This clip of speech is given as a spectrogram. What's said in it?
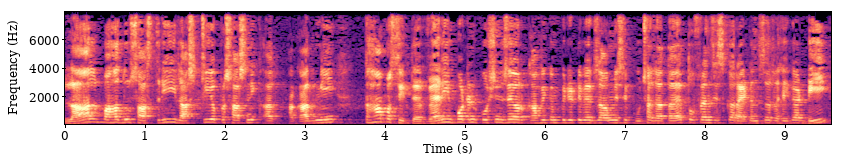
लाल बहादुर शास्त्री, राष्ट्रीय प्रशासनिक अकादमी कहाँ पर स्थित है? वेरी इंपॉर्टेंट क्वेश्चन है और काफ़ी कंपिटेटिव एग्ज़ाम में से पूछा जाता है। तो फ्रेंड्स इसका राइट आंसर रहेगा डी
